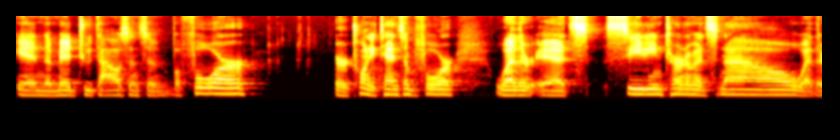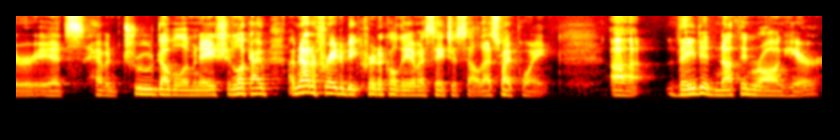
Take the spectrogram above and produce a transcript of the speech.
in the mid 2000s and before, or 2010s and before, whether it's seeding tournaments now, whether it's having true double elimination. Look, I'm, I'm not afraid to be critical of the MSHSL. That's my point. Uh, they did nothing wrong here.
